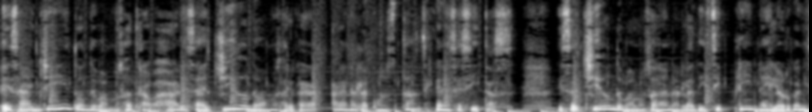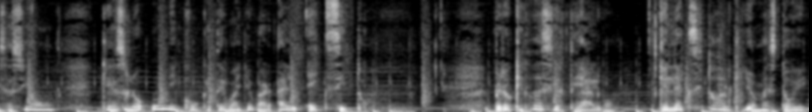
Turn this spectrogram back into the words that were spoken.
Es allí donde vamos a trabajar, es allí donde vamos a ganar la constancia que necesitas, es allí donde vamos a ganar la disciplina y la organización, que es lo único que te va a llevar al éxito. Pero quiero decirte algo, que el éxito al que yo me estoy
